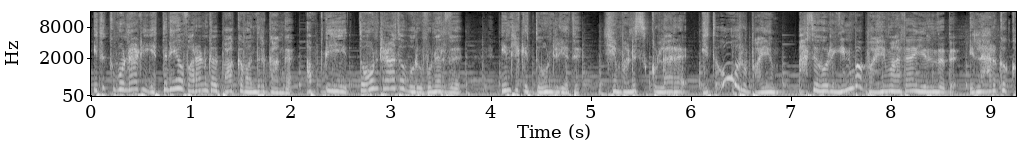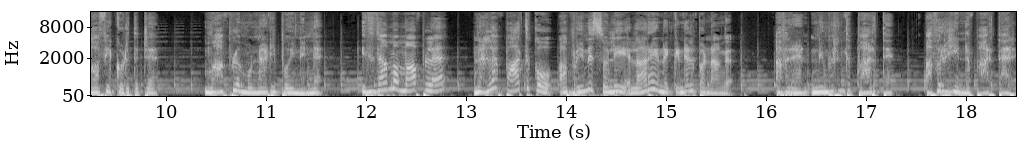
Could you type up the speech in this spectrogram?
இதுக்கு முன்னாடி எத்தனையோ வரன்கள் பார்க்க வந்திருக்காங்க. அப்படி தோன்றாத ஒரு உணர்வு இன்றைக்கு தோன்றியது. என் மனசுக்குள்ளார ஏதோ ஒரு பயம். அது ஒரு இன்ப பயமா தான் இருந்தது. எல்லாருக்கும் காஃபி கொடுத்துட்டு மாப்பிள்ள முன்னாடி போய் நின்ன இதுதாம்மா மாப்பிள்ள நல்லா பாத்துக்கோ அப்படின்னு சொல்லி எல்லாரும் என்ன கிண்டல் பண்ணாங்க. அவரை நிமிர்ந்து பார்த்தேன். அவரும் என்ன பார்த்தாரு.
